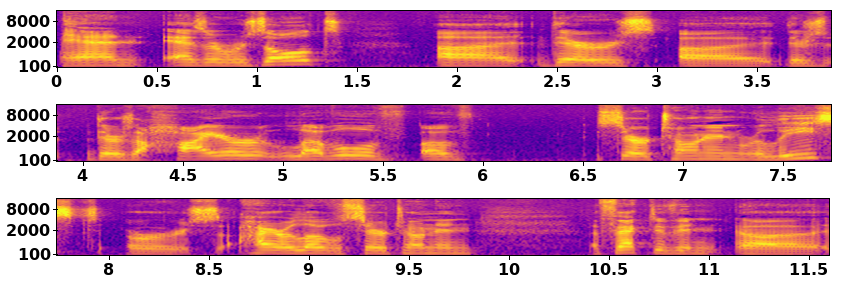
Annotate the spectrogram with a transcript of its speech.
and as a result, uh, there's uh, there's there's a higher level of, of serotonin released or higher level serotonin effective and uh,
